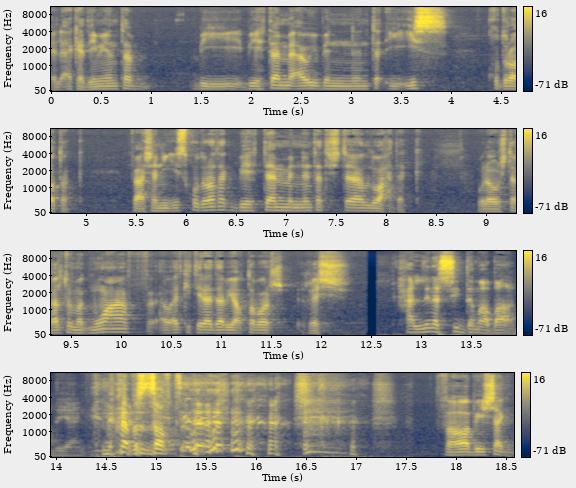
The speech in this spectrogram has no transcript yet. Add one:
الأكاديمية أنت بي بيهتم قوي بإن أنت يقيس قدراتك. فعشان يقيس قدراتك بيهتم إن أنت تشتغل لوحدك. ولو اشتغلتوا مجموعة في أوقات كتيرة ده بيعتبر غش. حلينا ال sheet ده مع بعض يعني. بالظبط. فهو بيشجع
